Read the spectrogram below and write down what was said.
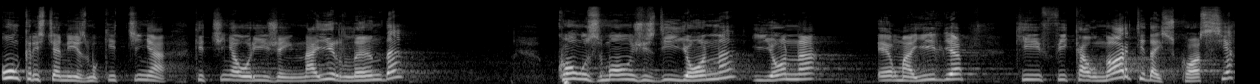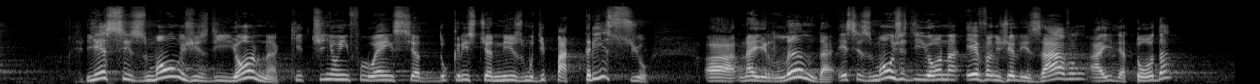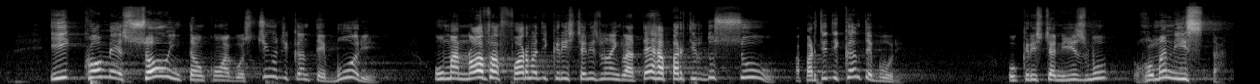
Um cristianismo que tinha, que tinha origem na Irlanda, com os monges de Iona. Iona é uma ilha que fica ao norte da Escócia, e esses monges de Iona, que tinham influência do cristianismo de Patrício ah, na Irlanda, esses monges de Iona evangelizavam a ilha toda, e começou então com Agostinho de Canterbury uma nova forma de cristianismo na Inglaterra a partir do sul, a partir de Canterbury. O cristianismo romanista.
